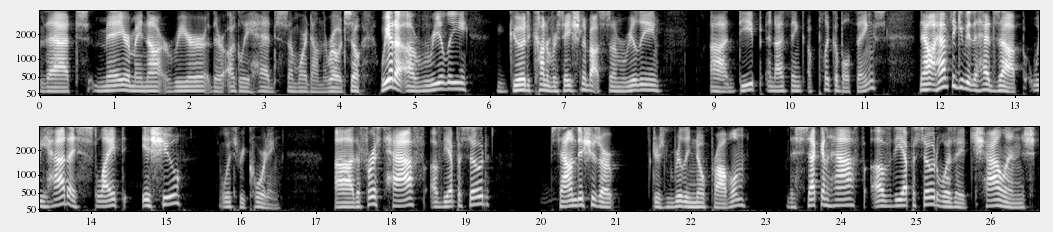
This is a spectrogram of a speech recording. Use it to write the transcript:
that may or may not rear their ugly head somewhere down the road. So we had a, a really good conversation about some really uh, deep and I think applicable things. Now, I have to give you the heads up. We had a slight issue with recording. Uh, the first half of the episode, sound issues are, there's really no problem. The second half of the episode was a challenge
